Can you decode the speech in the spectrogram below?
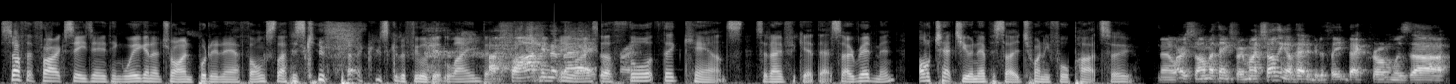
stuff that far exceeds anything we're going to try and put in our thong slappers gift bag. It's going to feel a bit lame, A but fart in the anyway, bag. the friend. thought that counts. So don't forget that. So Redmond, I'll chat to you in episode 24, part two. No worries, Simon. Thanks very much. Something I've had a bit of feedback from was uh,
